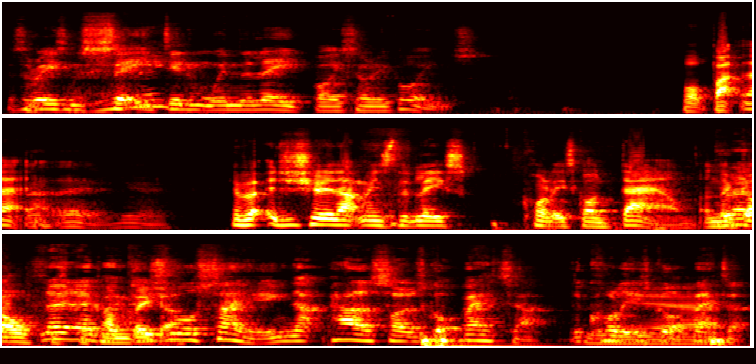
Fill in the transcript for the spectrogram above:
There's the reason City didn't win the league by so many points What back then? back then. Yeah. Yeah, but surely that means the league's quality's gone down and the no, golf no, has no, become because bigger. you're saying that Palace side has got better. The quality's got Yeah. better.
